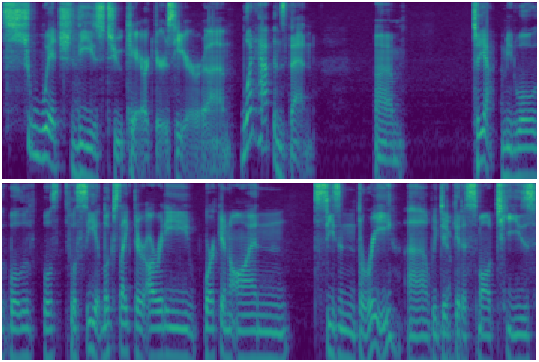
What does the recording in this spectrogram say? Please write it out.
switch these two characters here? Um, what happens then? Um, so yeah, I mean, we'll we'll we'll we'll see. It looks like they're already working on season three. Uh, we did Yep. get a small tease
